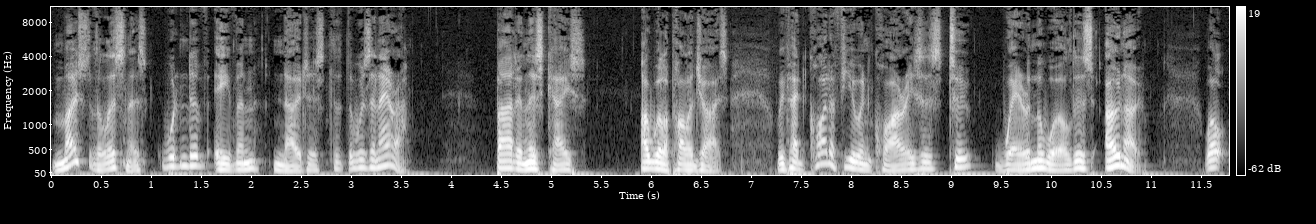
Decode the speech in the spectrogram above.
most of the listeners wouldn't have even noticed that there was an error. But in this case, I will apologise. We've had quite a few inquiries as to where in the world is Onno. Well,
